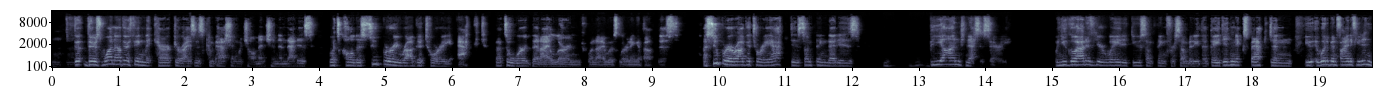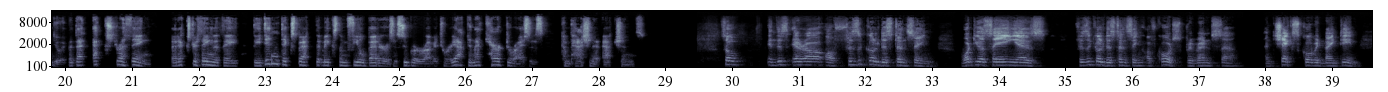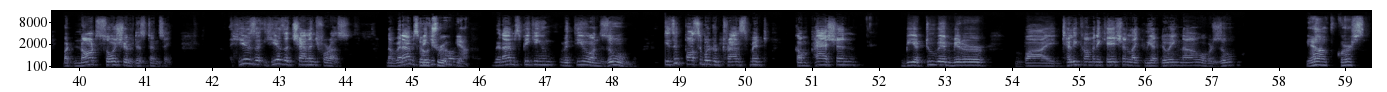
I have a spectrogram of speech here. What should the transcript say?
Mm-hmm. There's one other thing that characterizes compassion, which I'll mention, and that is what's called a supererogatory act. That's a word that I learned when I was learning about this. A supererogatory act is something that is beyond necessary. When you go out of your way to do something for somebody that they didn't expect, and you, it would have been fine if you didn't do it, but that extra thing, that extra thing that they, they didn't expect that makes them feel better is a supererogatory act, and that characterizes compassionate actions. So, in this era of physical distancing, what you're saying is physical distancing, of course, prevents uh, and checks COVID 19, but not social distancing here's a here's a challenge for us. Now, when I'm speaking, so true, yeah. When I'm speaking with you on Zoom, is it possible to transmit compassion, be a two-way mirror by telecommunication like we are doing now over Zoom? Yeah, of course.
